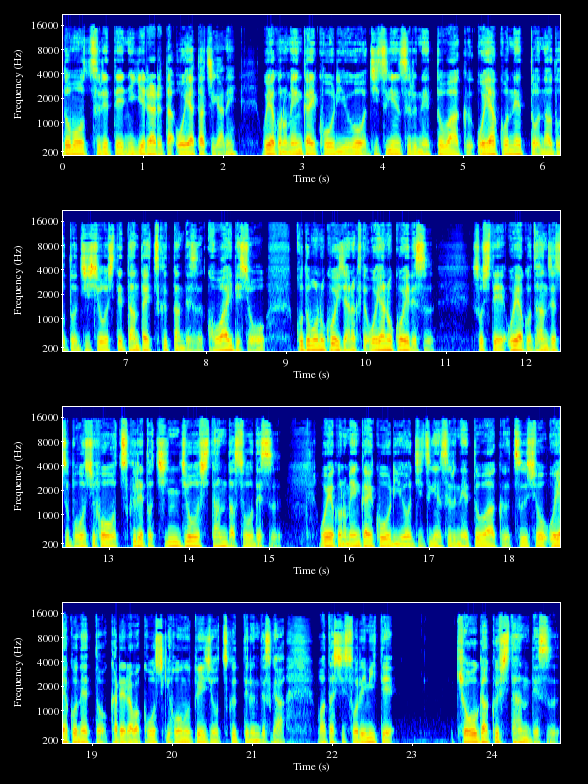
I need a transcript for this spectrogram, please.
供を連れて逃げられた親たちがね、親子の面会交流を実現するネットワーク、親子ネットなどと自称して団体作ったんです。怖いでしょ？う子供の声じゃなくて親の声です。そして親子断絶防止法を作れと陳情したんだそうです。親子の面会交流を実現するネットワーク、通称親子ネット。彼らは公式ホームページを作ってるんですが、私それ見て驚愕したんです。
